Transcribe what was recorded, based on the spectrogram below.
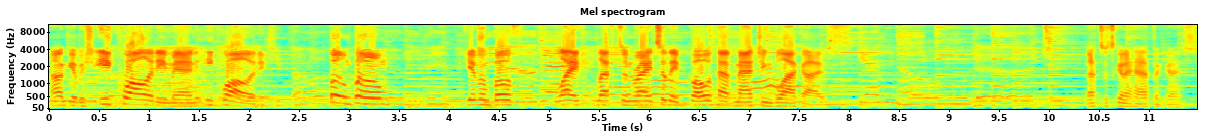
I don't give a. Equality, man. Equality. Boom, boom. Give them both life left and right so they both have matching black eyes. That's what's gonna happen, guys.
